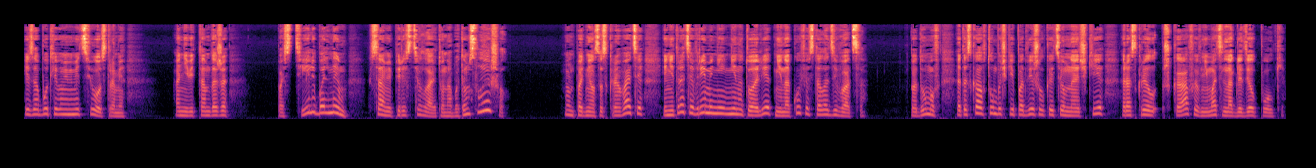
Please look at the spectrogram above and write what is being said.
и заботливыми медсестрами. Они ведь там даже Постели больным сами перестилают, он об этом слышал. Он поднялся с кровати и, не тратя времени ни на туалет, ни на кофе, стал одеваться. Подумав, отыскал в тумбочке под вешалкой темные очки, раскрыл шкаф и внимательно оглядел полки.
